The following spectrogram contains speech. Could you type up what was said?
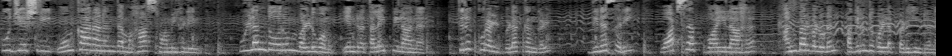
பூஜ்ய ஸ்ரீ ஓம்காரானந்த மகா சுவாமிகளின் உள்ளந்தோறும் வள்ளுவம் என்ற தலைப்பிலான திருக்குறள் விளக்கங்கள் தினசரி வாட்ஸ்அப் வாயிலாக அன்பர்களுடன் பகிர்ந்து கொள்ளப்படுகின்றன.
